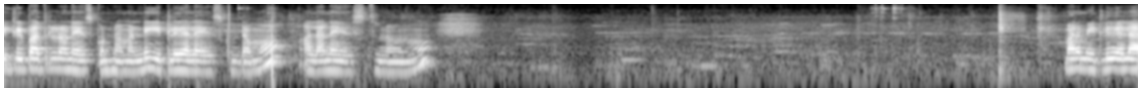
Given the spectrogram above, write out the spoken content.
ఇడ్లీ పాత్రలోనే వేసుకుంటున్నామండి. ఇడ్లీ ఎలా వేసుకుంటామో అలానే వేస్తున్నాము. మనం ఇడ్లీ ఎలా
